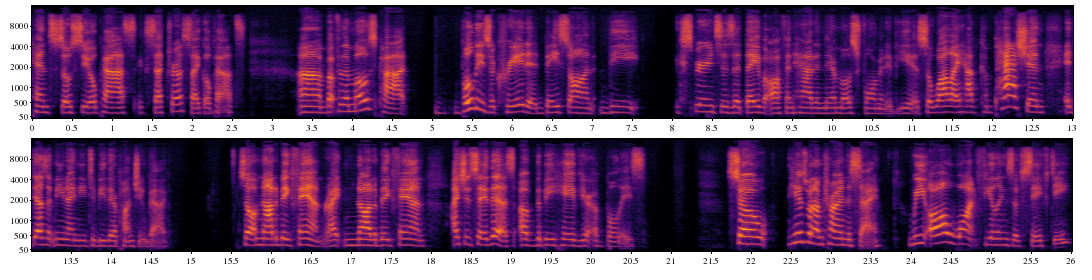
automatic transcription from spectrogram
hence sociopaths, etc., psychopaths. Um, but for the most part, bullies are created based on the experiences that they've often had in their most formative years. So while I have compassion, it doesn't mean I need to be their punching bag. So I'm not a big fan, right? Not a big fan. I should say this of the behavior of bullies. So here's what I'm trying to say we all want feelings of safety.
